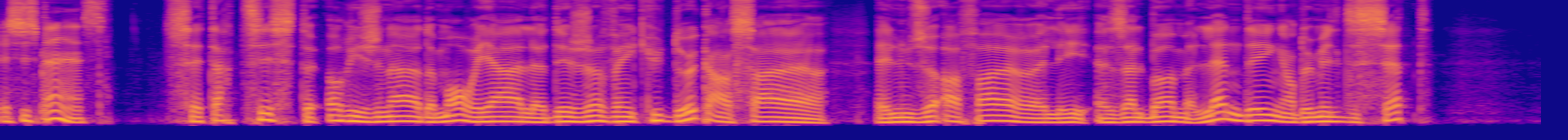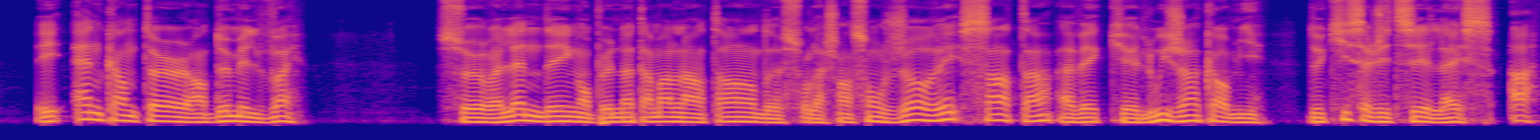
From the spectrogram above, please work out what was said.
Le suspense. Cette artiste originaire de Montréal a déjà vaincu deux cancers. Elle nous a offert les albums Landing en 2017 et Encounter en 2020. Sur Landing, on peut notamment l'entendre sur la chanson J'aurai 100 ans avec Louis-Jean Cormier. De qui s'agit-il? Est-ce A.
